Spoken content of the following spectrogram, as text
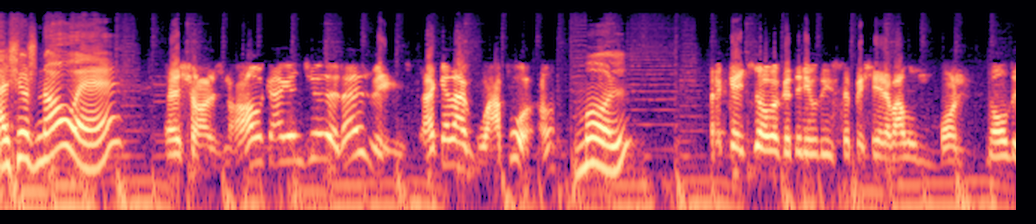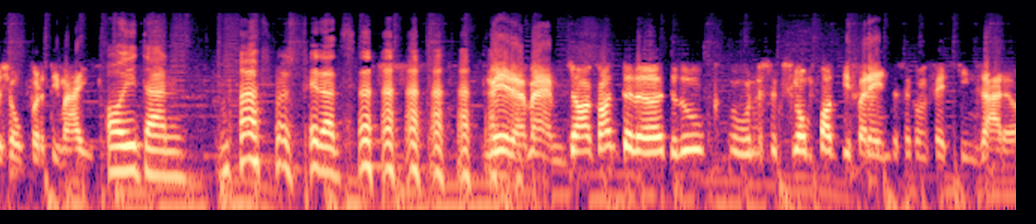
Això és nou, eh? Això és nou, caguen Judes, has vist? Ha quedat guapo, eh? Molt. Aquest jove que teniu dins la peixera val un món. No el deixeu partir mai. Oh, i tant. Va, espera't. Mira, mem, jo a compte de, te duc una secció un poc diferent de la que hem fet fins ara.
